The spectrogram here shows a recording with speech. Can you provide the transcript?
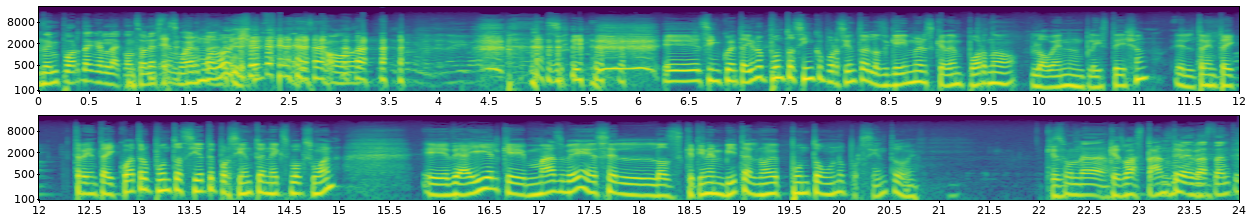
No importa que la consola esté Es muerta. cómodo. es cómodo. Sí. Eh, 51.5% de los gamers que ven porno lo ven en PlayStation. El 30 y- 34.7% en Xbox One. Eh, de ahí el que más ve es el, los que tienen Vita, el 9.1%, güey. Que es, una- que es bastante, es bastante.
